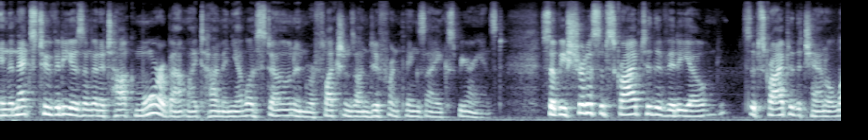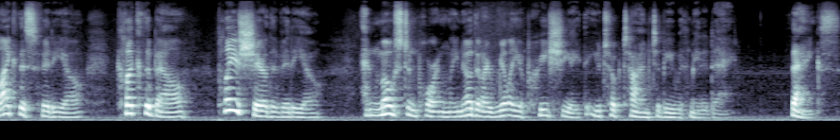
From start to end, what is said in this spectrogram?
In the next two videos, I'm going to talk more about my time in Yellowstone and reflections on different things I experienced. So be sure to subscribe to the video, subscribe to the channel, like this video, click the bell, please share the video, and most importantly, know that I really appreciate that you took time to be with me today. Thanks.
